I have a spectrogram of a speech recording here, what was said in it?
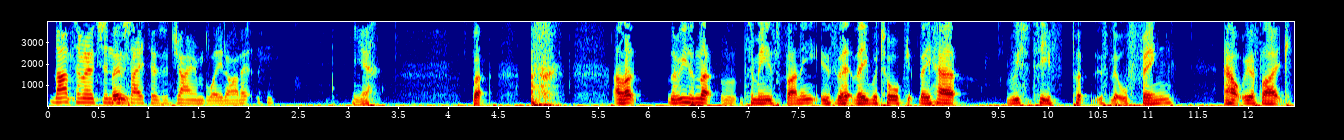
Not to mention the scythe has a giant blade on it. yeah, but I like the reason that to me is funny is that they were talking. They had Rooster Teeth put this little thing out where it's like,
